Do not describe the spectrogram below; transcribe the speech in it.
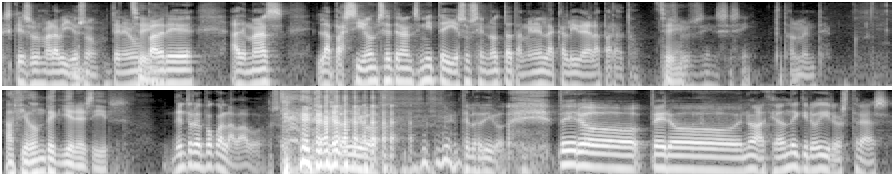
Es que eso es maravilloso. Tener un padre, además, la pasión se transmite y eso se nota también en la calidad del aparato. Sí, eso, sí, sí, sí, totalmente. ¿Hacia dónde quieres ir? Dentro de poco al lavabo, eso, te lo digo. te lo digo. Pero, pero, no, ¿hacia dónde quiero ir? Ostras.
